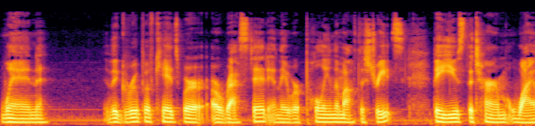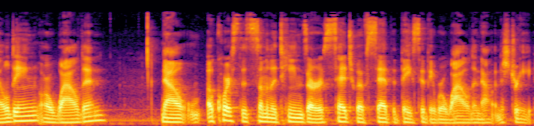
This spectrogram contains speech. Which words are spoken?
when the group of kids were arrested and they were pulling them off the streets, they used the term wilding or wilden now, of course, the, some of the teens are said to have said that they said they were wilding out in the street.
